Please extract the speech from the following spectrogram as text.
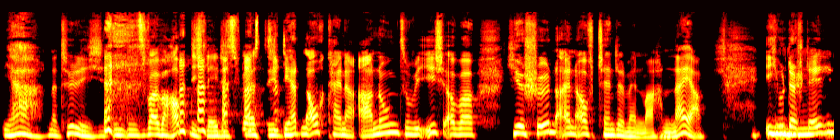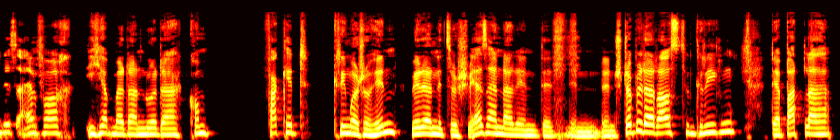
ja, natürlich. Und es war überhaupt nicht Ladies First. Die, die, hatten auch keine Ahnung, so wie ich, aber hier schön einen auf Gentleman machen. Naja, ich mhm. unterstelle Ihnen das einfach. Ich habe mir dann nur da, komm, fuck it, kriegen wir schon hin. Wird ja nicht so schwer sein, da den, den, den Stöppel da rauszukriegen. Der Butler,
